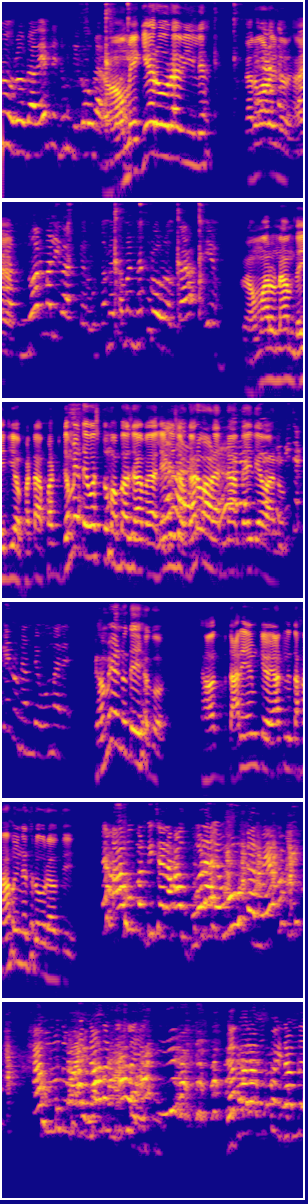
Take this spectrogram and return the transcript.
નો રોવડાવે એટલે ડુંગળી રોવડાવે. અમે ક્યાં રોવડાવી લે? કરવાળો નો હા નોર્મલી વાત કરું તમે તમને નથી રોવડાવતા એમ. અમારું નામ દઈ દ્યો ફટાફટ. ગમે તે વસ્તુમાં બસ આપણે લેડીઝો ઘરવાળા નામ દઈ દેવાનું. બીજા કેનું નામ દેવું અમારે? ગમે એનું દઈ શકો. હા, તારે એમ કે આટલે તો હા હોય નથી રોવરાવતી. એ હાહુ પણ બિચારા હાવ ભોળા હે હું કરું હે હા હું તો મારું નામ જ નથી લઈ શકું નામ લે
